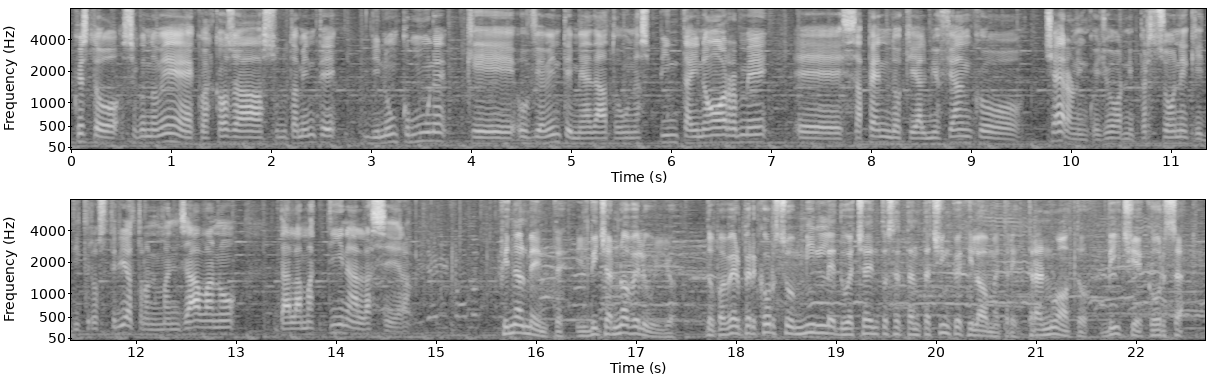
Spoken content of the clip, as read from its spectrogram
Questo secondo me è qualcosa assolutamente di non comune che ovviamente mi ha dato una spinta enorme eh, sapendo che al mio fianco c'erano in quei giorni persone che di cross triathlon mangiavano dalla mattina alla sera. Finalmente, il 19 luglio, dopo aver percorso 1275 km tra nuoto, bici e corsa,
